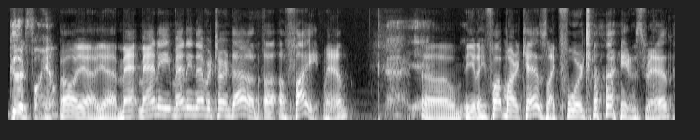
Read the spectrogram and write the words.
good for him. Oh yeah, yeah. Ma- Manny Manny never turned down a, a fight, man. Uh, yeah. Um, you know, he fought Marquez like four times, man.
